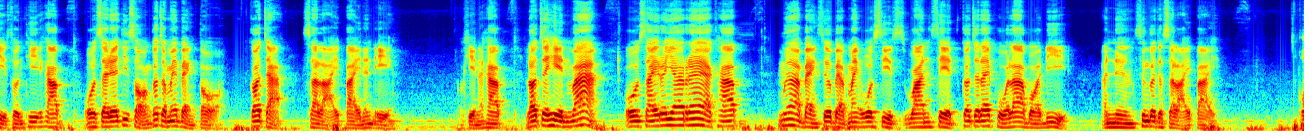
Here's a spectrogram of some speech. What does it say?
ฏิสนธิครับโอซต์ระยะที่ 2 ก็จะไม่แบ่งต่อ ก็จะสลายไปนั่นเองโอเคนะครับ เราจะเห็นว่าโอไซต์ระยะแรกครับ เมื่อแบ่งเซลล์แบบไมโอซิสวันเสร็จก็จะได้โพลาร์บอดี้อันหนึงซึ่งก็จะสลายไปโอ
